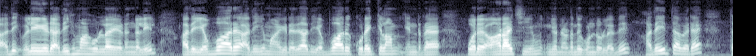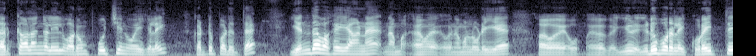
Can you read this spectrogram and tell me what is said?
அதி வெளியீடு அதிகமாக உள்ள இடங்களில் அது எவ்வாறு அதிகமாகிறது அது எவ்வாறு குறைக்கலாம் என்ற ஒரு ஆராய்ச்சியும் இங்கு நடந்து கொண்டுள்ளது. அதை தவிர தற்காலங்களில் வரும் பூச்சி நோய்களை கட்டுப்படுத்த எந்த வகையான நம்ம நம்மளுடைய இடுபொருளை குறைத்து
